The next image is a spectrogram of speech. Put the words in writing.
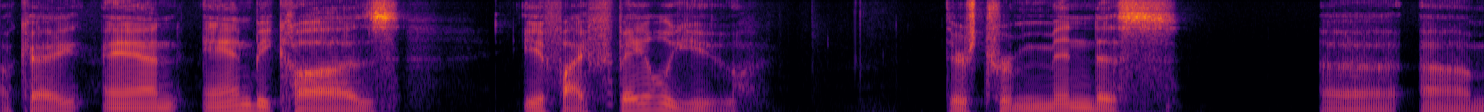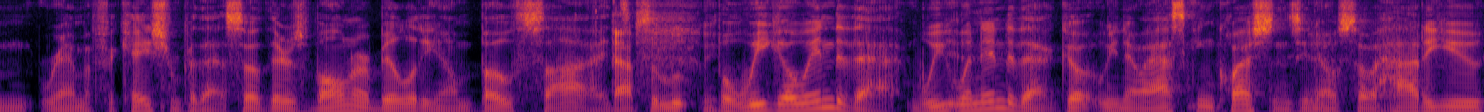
Okay, and and because if I fail you, there's tremendous uh, um, ramification for that. So there's vulnerability on both sides. Absolutely. But we go into that. We went into that. Go, you know, asking questions. You know, so how do you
